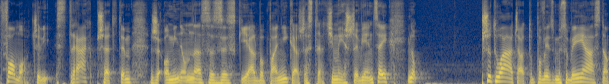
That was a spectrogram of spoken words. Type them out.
FOMO, czyli strach przed tym, że ominą nas zyski albo panika, że stracimy jeszcze więcej, no przytłacza, to powiedzmy sobie jasno.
